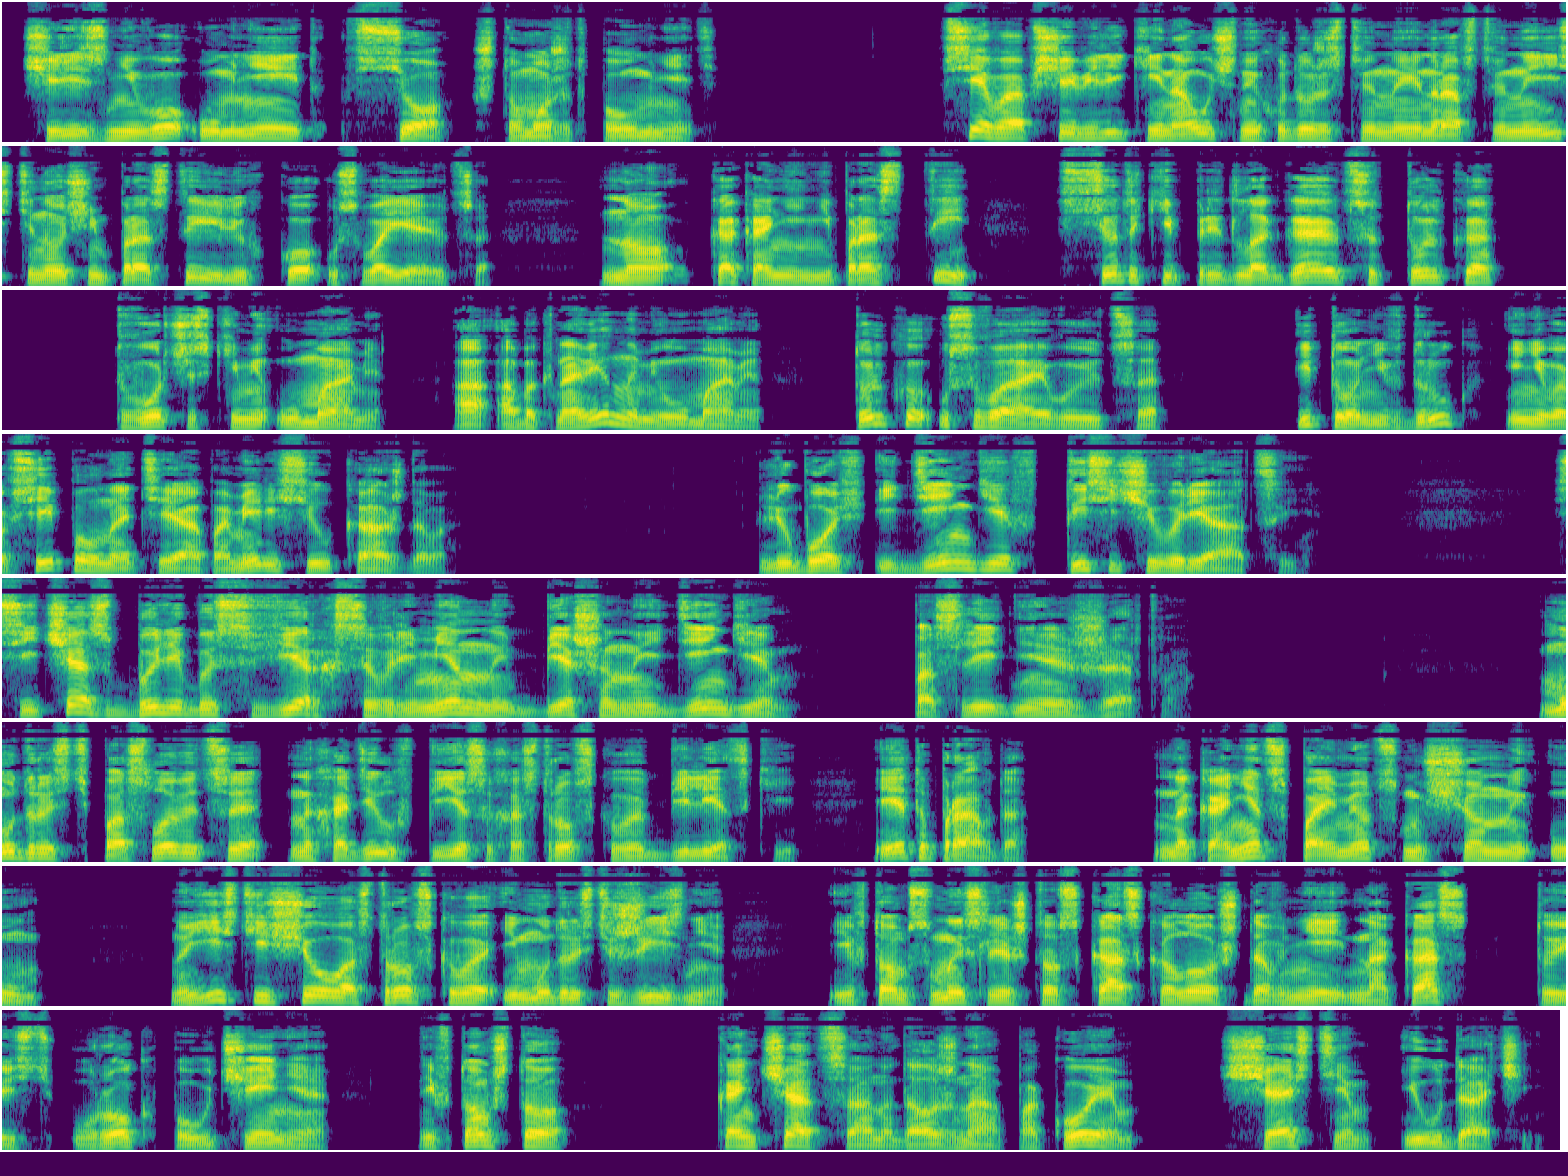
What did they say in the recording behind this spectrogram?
через него умнеет все, что может поумнеть. Все вообще великие научные, художественные и нравственные истины очень просты и легко усвояются. Но как они не просты, все-таки предлагаются только творческими умами, а обыкновенными умами только усваиваются – и то не вдруг и не во всей полноте, а по мере сил каждого. Любовь и деньги в тысячи вариаций. Сейчас были бы сверхсовременные бешеные деньги последняя жертва. Мудрость пословицы находил в пьесах Островского Белецкий, и это правда. Наконец поймет смущенный ум. Но есть еще у Островского и мудрость жизни – и в том смысле, что сказка ложь, да в ней наказ, то есть урок, поучение, и в том, что кончаться она должна покоем, счастьем и удачей.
